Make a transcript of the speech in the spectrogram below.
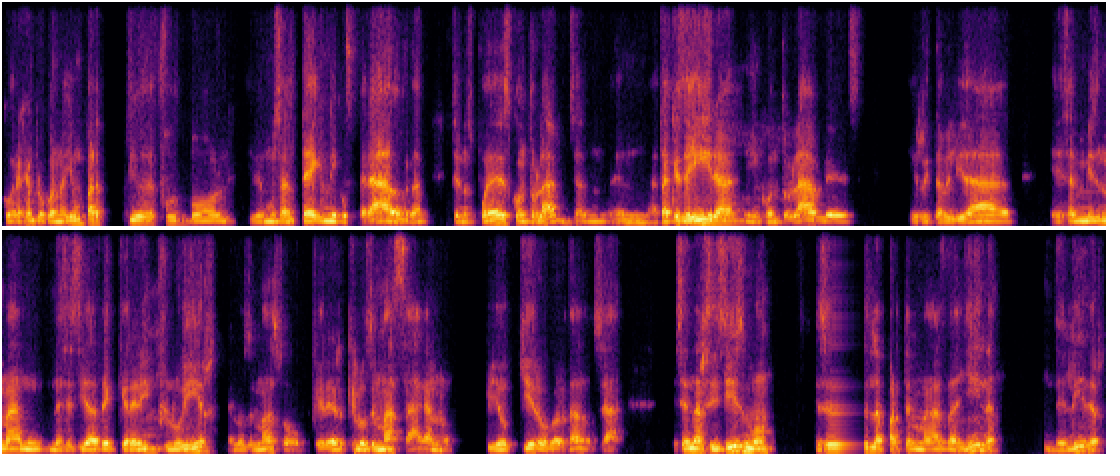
por ejemplo, cuando hay un partido de fútbol y vemos al técnico esperado, ¿verdad? Se nos puede descontrolar, o sea, ataques de ira, incontrolables, irritabilidad, esa misma necesidad de querer influir en los demás o querer que los demás hagan lo que yo quiero, ¿verdad? O sea, ese narcisismo, esa es la parte más dañina del líder.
